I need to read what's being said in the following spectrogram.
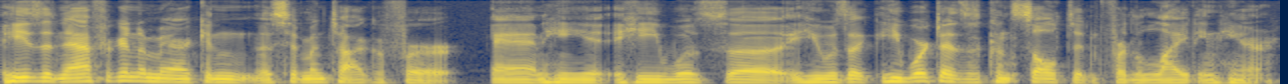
he's an African American cinematographer, and he he was uh, he was a, he worked as a consultant for the lighting here.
